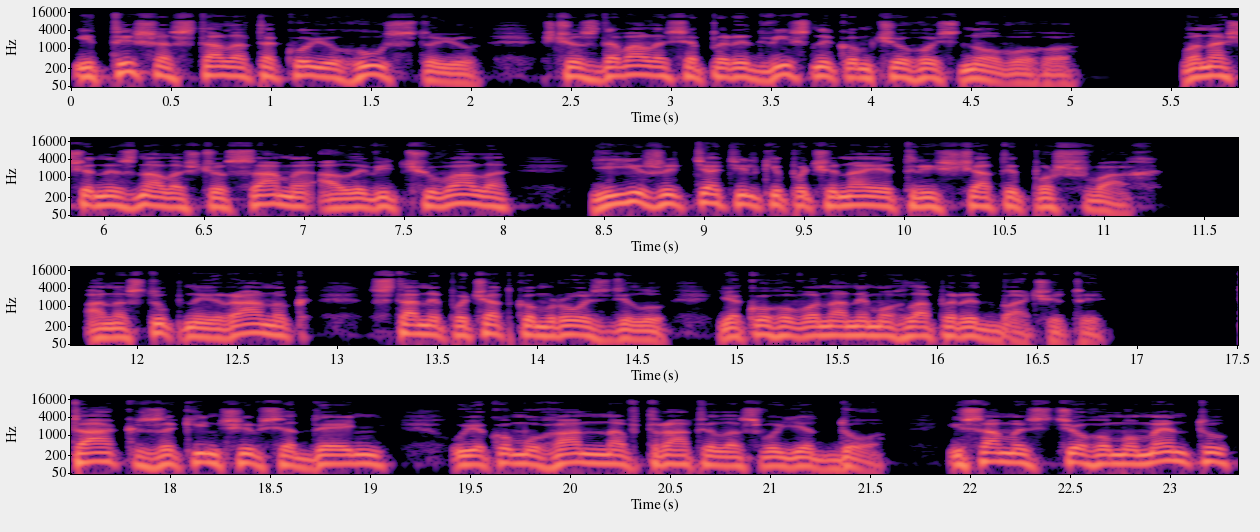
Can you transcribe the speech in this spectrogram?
і тиша стала такою густою, що здавалася передвісником чогось нового. Вона ще не знала, що саме, але відчувала, її життя тільки починає тріщати по швах, а наступний ранок стане початком розділу, якого вона не могла передбачити. Так закінчився день, у якому Ганна втратила своє «до», і саме з цього моменту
